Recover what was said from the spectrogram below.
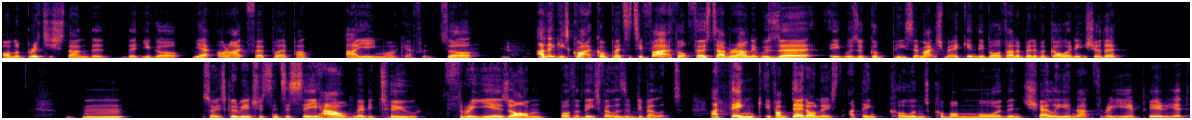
on a British standard that you go, yeah, all right, fair play, pal, i.e., Mark Heffron. So I think it's quite a competitive fight. I thought first time around it was uh, it was a good piece of matchmaking. They both had a bit of a go at each other. Mm, so it's going to be interesting to see how maybe two, three years on, both of these fellas mm. have developed. I think, if I'm dead honest, I think Cullen's come on more than Chelli in that three year period.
